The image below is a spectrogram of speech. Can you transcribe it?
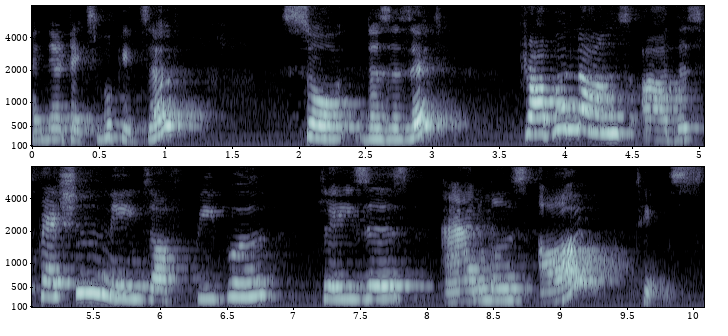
in your textbook itself. So this is it. Proper nouns are the special names of people, places, animals or things.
